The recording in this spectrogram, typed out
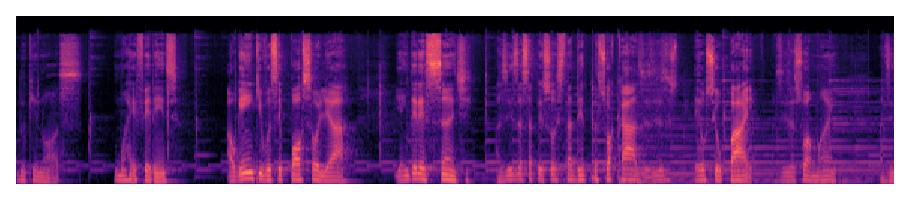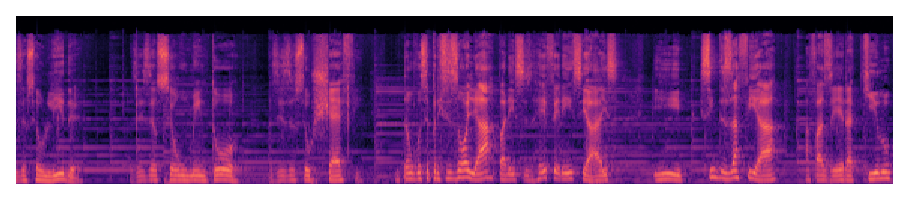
do que nós. Uma referência. Alguém que você possa olhar. E é interessante, às vezes essa pessoa está dentro da sua casa, às vezes é o seu pai, às vezes é sua mãe, às vezes é o seu líder, às vezes é o seu mentor, às vezes é o seu chefe. Então você precisa olhar para esses referenciais e se desafiar a fazer aquilo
